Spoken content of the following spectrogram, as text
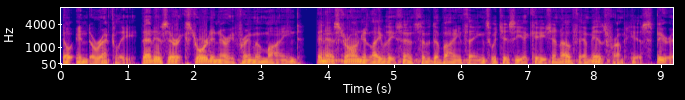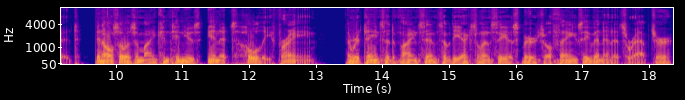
though indirectly, that is their extraordinary frame of mind, and that strong and lively sense of divine things which is the occasion of them is from his spirit, and also as a mind continues in its holy frame, and retains a divine sense of the excellency of spiritual things even in its rapture,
